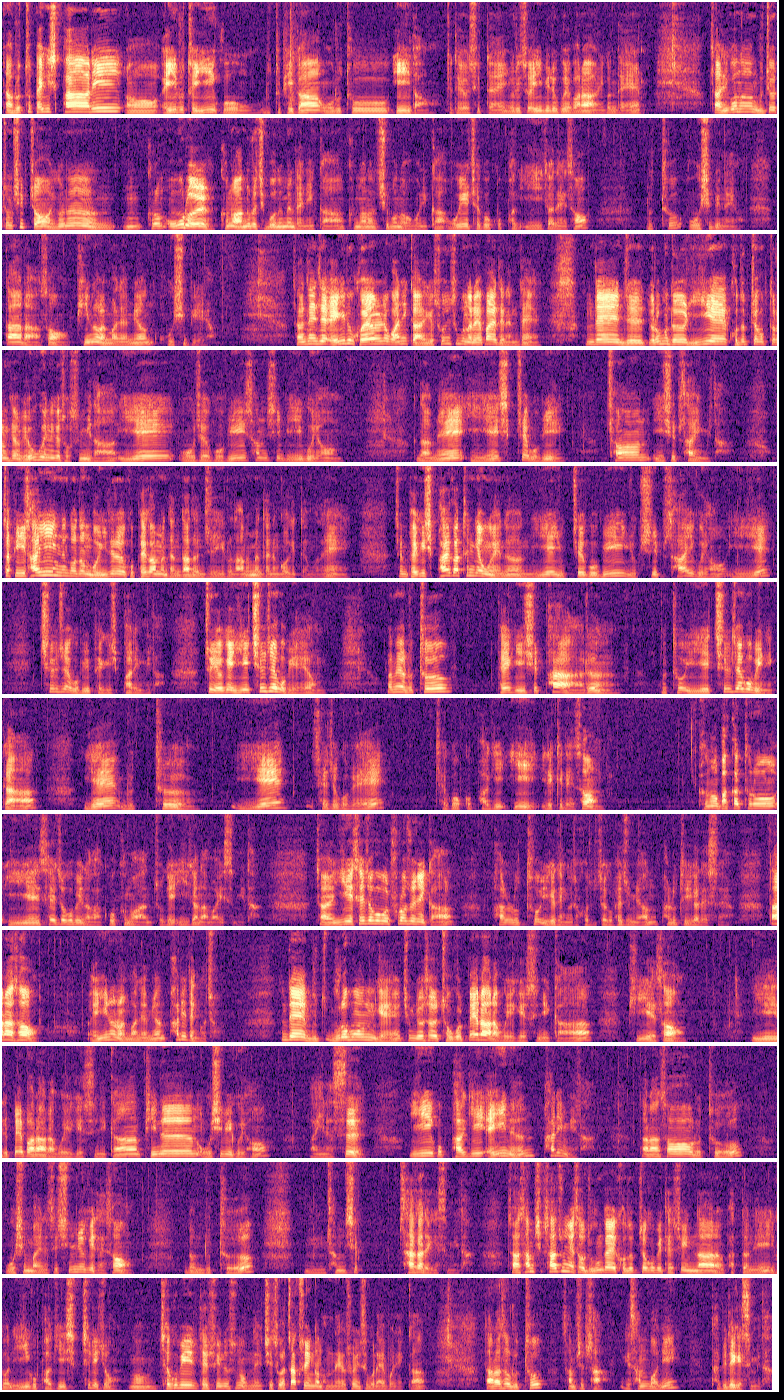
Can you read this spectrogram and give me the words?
자, 루트 128이 어, A 루트 2이고 루트 B가 5 루트 2이다. 이렇게 되어 있을 때 요리수 A, B를 구해봐라 이건데 자, 이거는 문제가 좀 쉽죠. 이거는 음, 그럼 5를 근호 안으로 집어넣으면 되니까 근호 안으로 집어넣어 보니까 5의 제곱 곱하기 2가 돼서 루트 50이네요. 따라서 B는 얼마냐면 50이에요. 자, 근데 이제 A를 구하려고 하니까 이게 소인수분을 해봐야 되는데, 근데 이제 여러분들 2의 거듭 제곱들은 그냥 외우고 있는 게 좋습니다. 2의 5제곱이 32고요. 그 다음에 2의 10제곱이 1024입니다. 어차피 이 사이에 있는 거는 뭐 이들을 곱해가면 된다든지 2로 나누면 되는 거기 때문에 지금 128 같은 경우에는 2의 6제곱이 64이고요. 2의 7제곱이 128입니다. 즉 여기에 2의 7제곱이에요. 그러면 루트 128은 루트 2의 7제곱이니까 이게 루트 2의 세제곱의 제곱 곱하기 2 이렇게 돼서 근호 바깥으로 2의 세제곱이 나갔고 근호 안쪽에 2가 남아 있습니다. 자, 2의 세제곱을 풀어주니까 8루트 2가 된 거죠. 거듭제곱 해주면 8루트 2가 됐어요. 따라서 A는 얼마냐면 8이 된 거죠. 근데 무- 물어본 게 지금 여기서 저걸 빼라 라고 얘기했으니까 B에서 2의 1을 빼봐라 라고 얘기했으니까 B는 50이고요. 마이너스 2 곱하기 A는 8입니다. 따라서 루트 50 마이너스 16이 돼서 이건 루트 음, 34가 되겠습니다. 자, 34 중에서 누군가의 거듭 제곱이 될 수 있나라고 봤더니 이건 2 곱하기 17이죠. 어, 제곱이 될 수 있는 수는 없네요. 지수가 짝수인 건 없네요. 소인수분해 보니까. 따라서 루트 34 이게 3번이 답이 되겠습니다.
